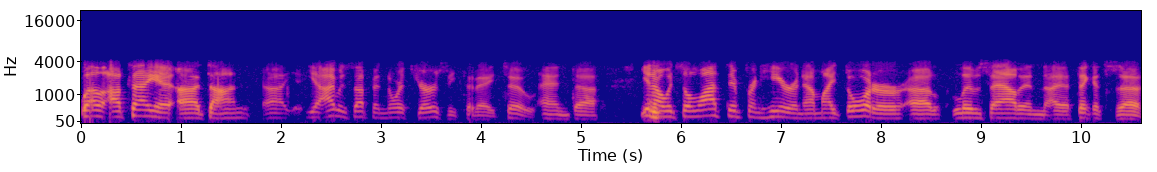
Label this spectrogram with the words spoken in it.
Well, I'll tell you, uh, Don. Uh, yeah, I was up in North Jersey today too, and uh, you know it's a lot different here. Now, my daughter uh, lives out in I think it's uh,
